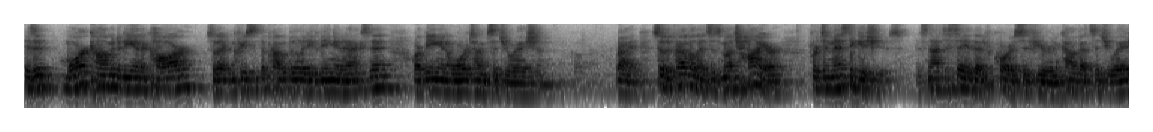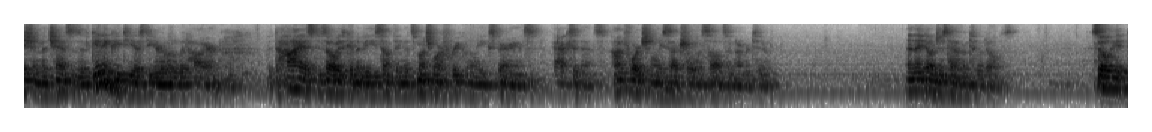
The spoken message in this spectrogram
Is it more common to be in a car, so that increases the probability of being in an accident, or being in a wartime situation? Right. So the prevalence is much higher for domestic issues. It's not to say that, of course, if you're in a combat situation, the chances of getting PTSD are a little bit higher. But the highest is always going to be something that's much more frequently experienced accidents. Unfortunately, sexual assaults are number two. And they don't just happen to adults. So it,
